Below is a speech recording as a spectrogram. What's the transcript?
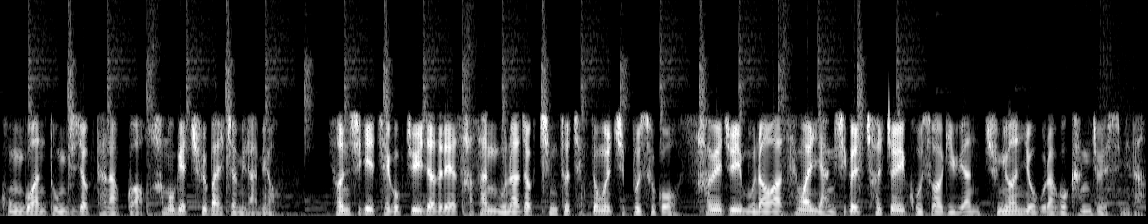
공고한 동지적 단합과 화목의 출발점이라며 현식이 제국주의자들의 사상 문화적 침투 책동을 짚부수고 사회주의 문화와 생활 양식을 철저히 고수하기 위한 중요한 요구라고 강조했습니다.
